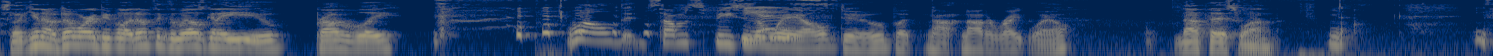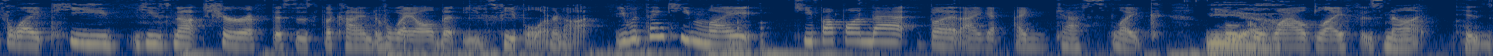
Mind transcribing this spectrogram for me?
She's like, you know, don't worry, people. I don't think the whale's going to eat you. Probably. Well, some species He of is- whale do, but not not a right whale. Not this one. No. He's like, he, he's not sure if this is the kind of whale that eats people or not. You would think he might keep up on that, but I, I guess, like, local Yeah. wildlife is not his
